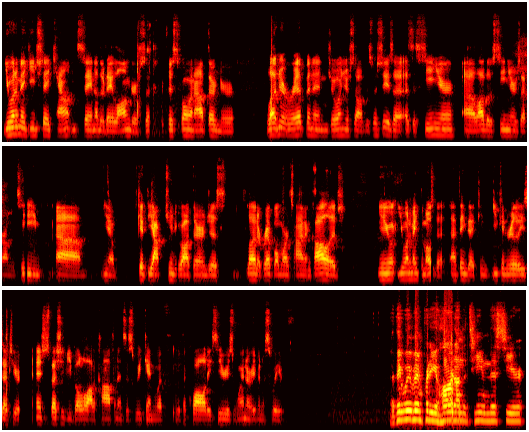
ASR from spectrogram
you want to make each day count and stay another day longer. So you're just going out there and you're letting it rip and enjoying yourself, especially as a, as a senior. Uh, a lot of those seniors that are on the team, um, you know, get the opportunity to go out there and just let it rip one more time in college, you you want to make the most of it. I think that can you can really use that to your advantage, especially if you build a lot of confidence this weekend with with a quality series win or even a sweep. I think we've been pretty hard on the team this year.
